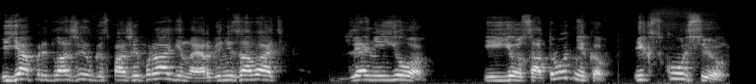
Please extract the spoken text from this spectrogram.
И я предложил госпоже Брагиной организовать для нее и ее сотрудников экскурсию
